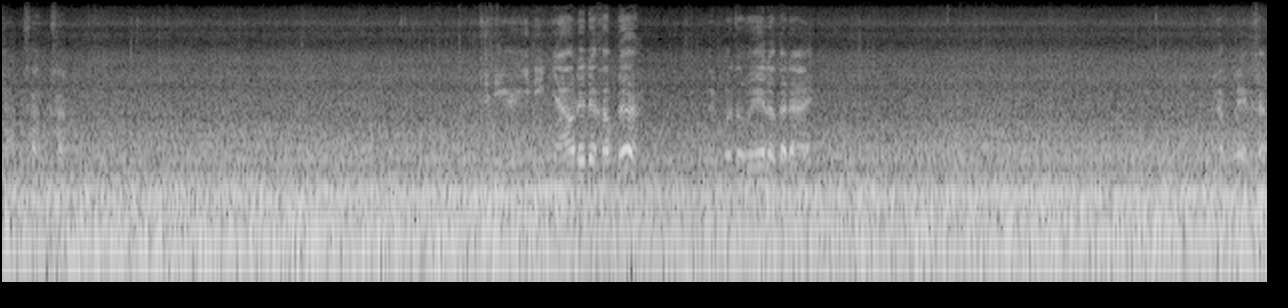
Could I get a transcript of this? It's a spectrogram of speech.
ขับขับขับจะดีกับอีดิ่งยาวได้เด้อครับเด้อขึ้นมอเตอร์เวย์แล้วก็ได้ขับแรกขับแรก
